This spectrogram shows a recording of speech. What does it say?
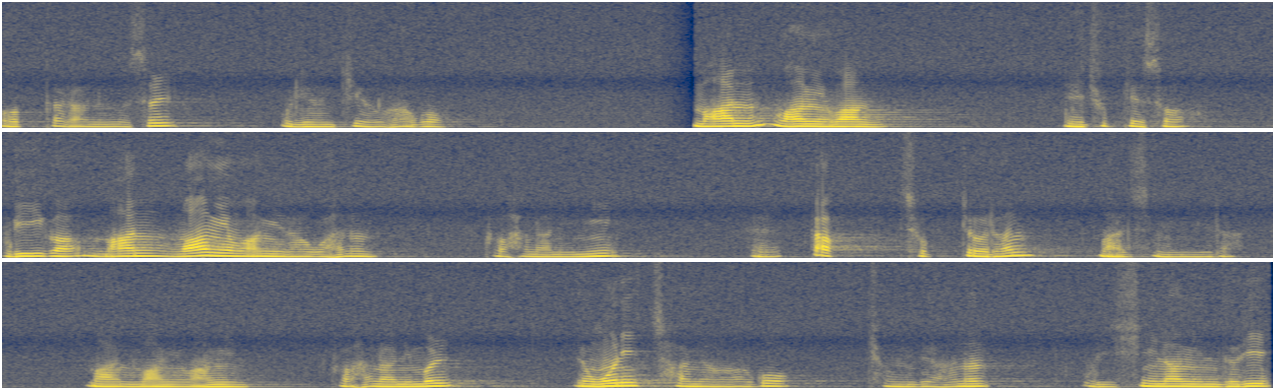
없다라는 것을 우리는 기억하고 만 왕의 왕 내 주께서 우리가 만 왕의 왕이라고 하는 그 하나님이 에, 딱 적절한 말씀입니다. 만 왕의 왕인 그 하나님을 영원히 찬양하고 경배하는 우리 신앙인들이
